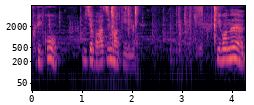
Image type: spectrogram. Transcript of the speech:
그리고 이제 마지막이에요. 이거는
